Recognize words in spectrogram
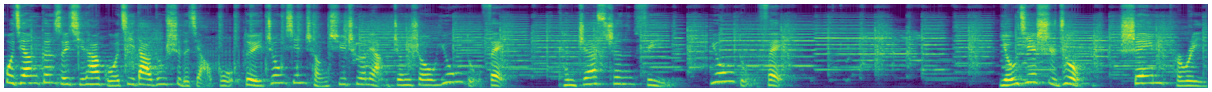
或将跟随其他国际大都市的脚步，对中心城区车辆征收拥堵费。 congestion fee 拥堵费。游街示众 shame parade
